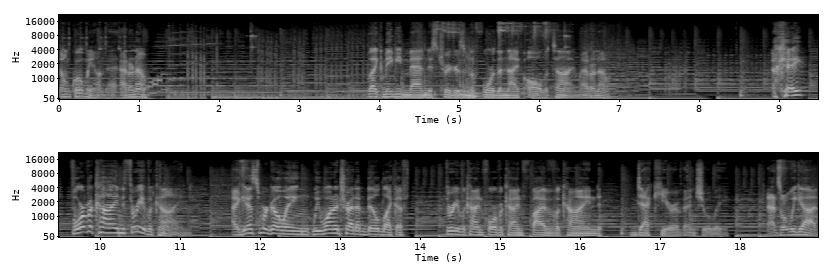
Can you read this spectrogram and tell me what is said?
don't quote me on that. I don't know. Like maybe madness triggers before the knife all the time. I don't know. Okay, four of a kind, three of a kind. I guess we're going, we want to try to build like a three of a kind, four of a kind, five of a kind deck here eventually. That's what we got.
